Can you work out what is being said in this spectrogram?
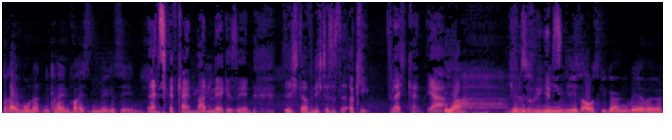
drei Monaten keinen Weißen mehr gesehen. Nein, es wird keinen Mann mehr gesehen. Ich glaube nicht, dass es. Okay, vielleicht kein. Ja. Ja, wir versuche wissen jetzt nie, wie nicht. es ausgegangen wäre.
